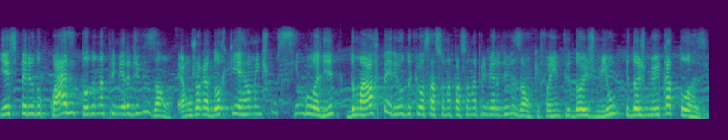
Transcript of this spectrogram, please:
e esse período quase todo na primeira divisão. É um jogador que é realmente um símbolo ali do maior período que o Osasuna passou na primeira divisão, que foi entre 2000 e 2014.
